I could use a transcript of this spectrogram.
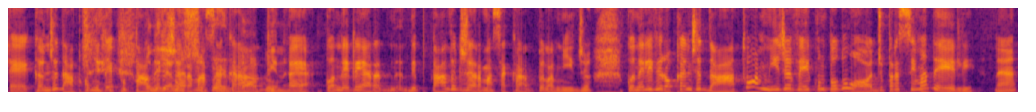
é, candidato. Como deputado, Quando ele, ele já era era massacrado. Pop, né? É, quando ele era deputado, ele já era massacrado pela mídia. Quando ele virou candidato, a mídia veio com todo o ódio pra cima dele, né?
